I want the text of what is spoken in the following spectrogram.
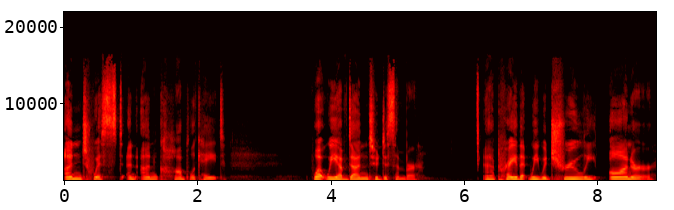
untwist and uncomplicate what we have done to December. And I pray that we would truly honor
